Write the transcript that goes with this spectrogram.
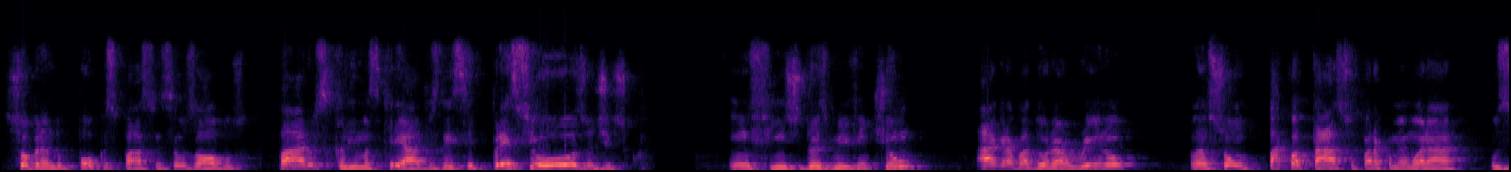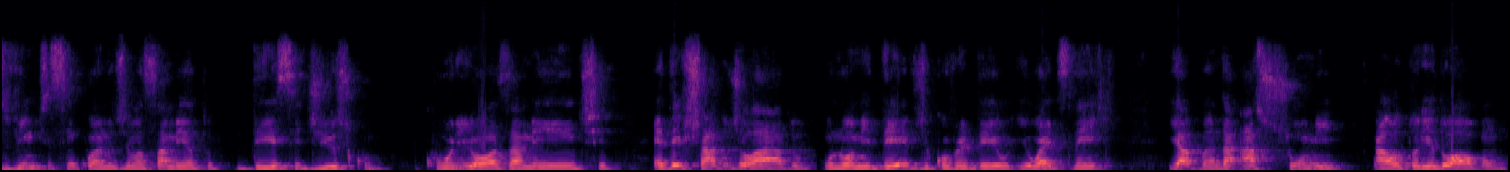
sobrando pouco espaço em seus álbuns para os climas criados nesse precioso disco. Em fins de 2021, a gravadora Reno lançou um pacotaço para comemorar os 25 anos de lançamento desse disco. Curiosamente, é deixado de lado o nome David Coverdale e Whitesnake e a banda assume a autoria do álbum.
